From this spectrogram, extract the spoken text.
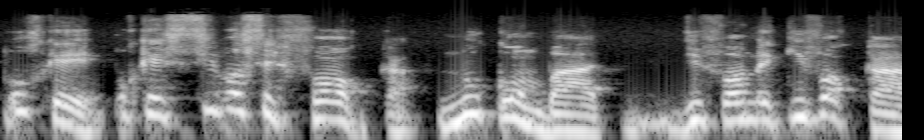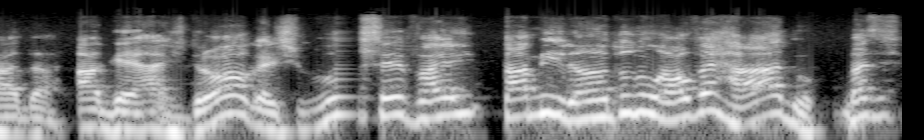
por quê? Porque se você foca no combate de forma equivocada a guerra às drogas, você vai estar tá mirando no alvo errado. Mas,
